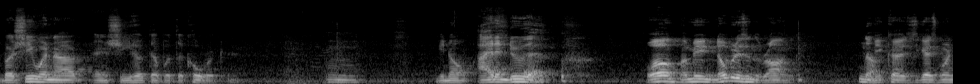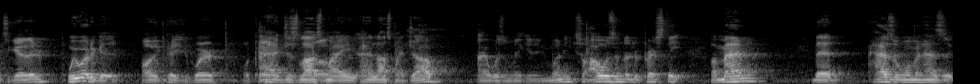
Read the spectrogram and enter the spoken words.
But she went out and she hooked up with a coworker. Mm. You know, I didn't do that. Well, I mean, nobody's in the wrong No, because you guys weren't together. we were together. All because you were. Okay. I had just lost well, my I had lost my job. I wasn't making any money, so I was in a depressed state. A man that has a woman, has a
